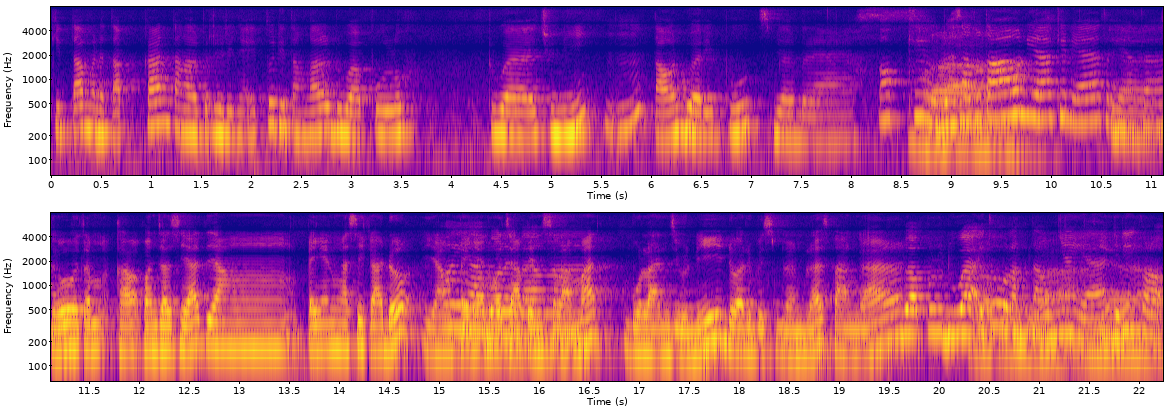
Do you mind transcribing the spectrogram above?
kita menetapkan tanggal berdirinya itu di tanggal 22 Juni tahun 2019. Oke, udah satu tahun ya, Kin ya ternyata. Tuh tem kalau konco sehat yang pengen ngasih kado, yang Oh iya, pengen boleh ngucapin banget. selamat bulan Juni 2019 tanggal 22 itu ulang 22, tahunnya ya. iya. Jadi kalau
